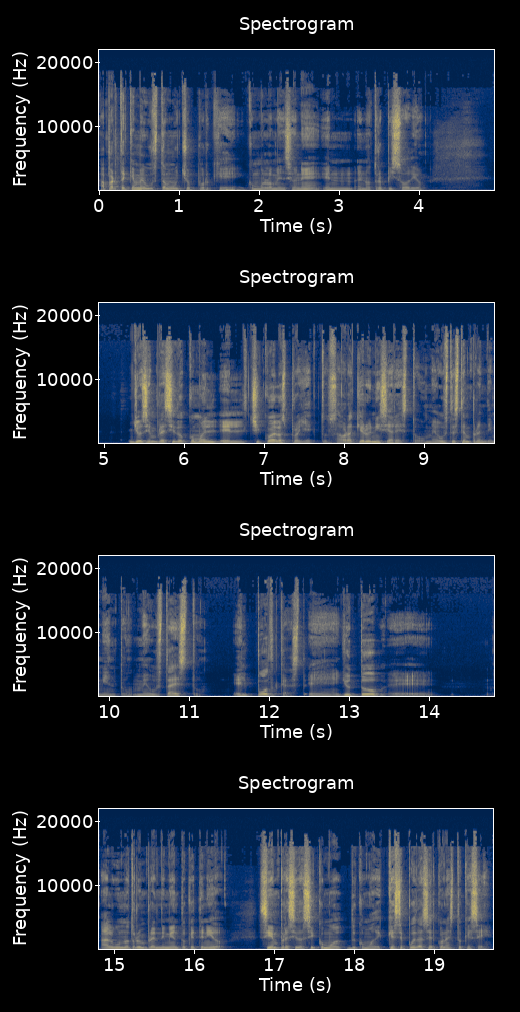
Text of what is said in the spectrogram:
Aparte que me gusta mucho porque, como lo mencioné en, en otro episodio, yo siempre he sido como el, chico de los proyectos. Ahora quiero iniciar esto. Me gusta este emprendimiento. Me gusta esto. El podcast, eh, YouTube, eh, algún otro emprendimiento que he tenido. Siempre he sido así como, como de qué se puede hacer con esto que sé.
